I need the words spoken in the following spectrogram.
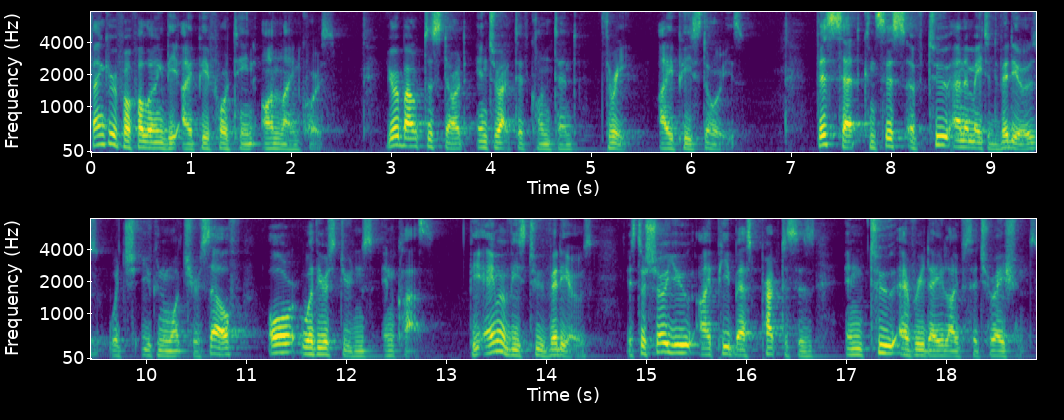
thank you for following the IP14 online course. You're about to start Interactive Content 3, IP Stories. This set consists of two animated videos which you can watch yourself or with your students in class. The aim of these two videos is to show you IP best practices in two everyday life situations.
